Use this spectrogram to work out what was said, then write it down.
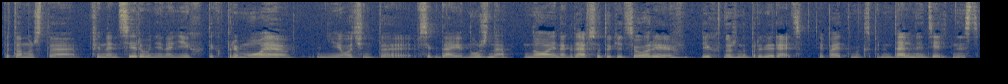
потому что финансирование на них так прямое не очень-то всегда и нужно, но иногда все-таки теории их нужно проверять. И поэтому экспериментальная деятельность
